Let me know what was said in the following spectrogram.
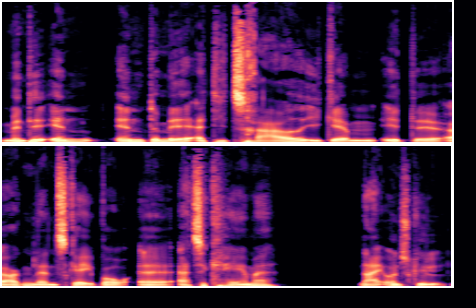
men det endte med, at de trævede igennem et øh, ørkenlandskab, hvor øh, Atacama... Nej, undskyld.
